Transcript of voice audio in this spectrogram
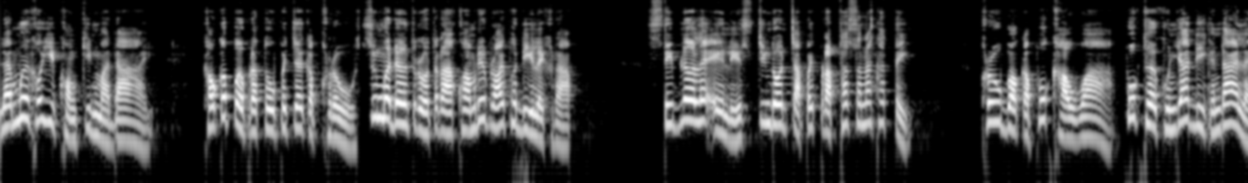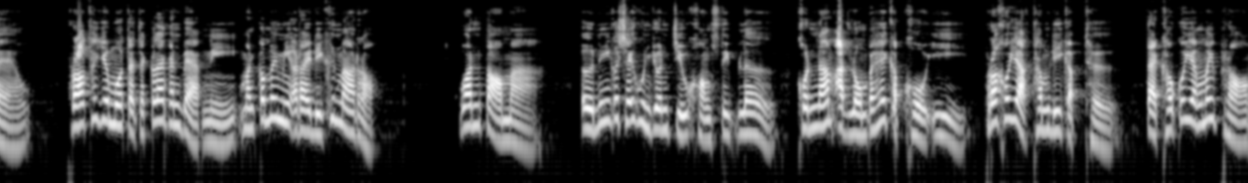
และเมื่อเขาหยิบของกินมาได้ เขาก็เปิดประตูไปเจอกับครู ซึ่งมาเดินตรวจตราความเรียบร้อยพอดีเลยครับสติปเลอร์และเอลิสจึงโดนจับไปปรับทัศนคติ ครูบอกกับพวกเขาว่าพวกเธอคุณญาติดีกันได้แล้ว เพราะถ้ายังมัวแต่จะแกล้งกันแบบนี้ มันก็ไม่มีอะไรดีขึ้นมาหรอก วันต่อมาเออร์นี่ก็ใช้หุ่นยนต์จิ๋วของสติปเลอร์ขนน้ำอัดลมไปให้กับโคอีเพราะเขาอยากทำดีกับเธอ แต่เขาก็ยังไม่พร้อม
